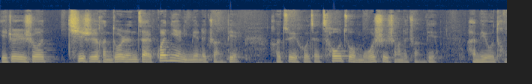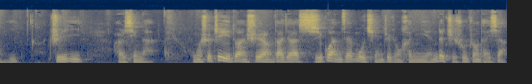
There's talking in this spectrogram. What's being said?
也就是说，其实很多人在观念里面的转变和最后在操作模式上的转变还没有统一，知易而行难。我们说这一段是让大家习惯在目前这种很黏的指数状态下，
